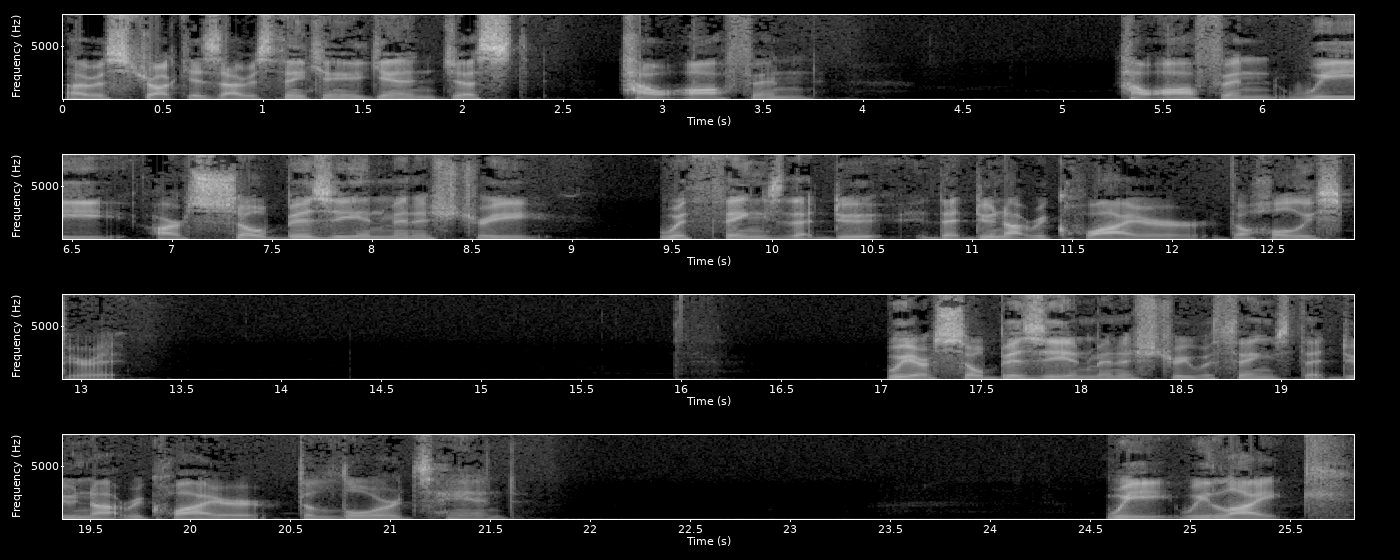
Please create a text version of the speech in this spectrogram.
I was struck as I was thinking again just how often how often we are so busy in ministry with things that do that do not require the Holy Spirit. We are so busy in ministry with things that do not require the Lord's hand. We we like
